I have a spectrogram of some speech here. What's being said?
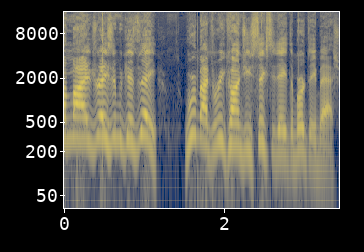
My mind's racing because hey, we're about to recon G6 today at the birthday bash.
